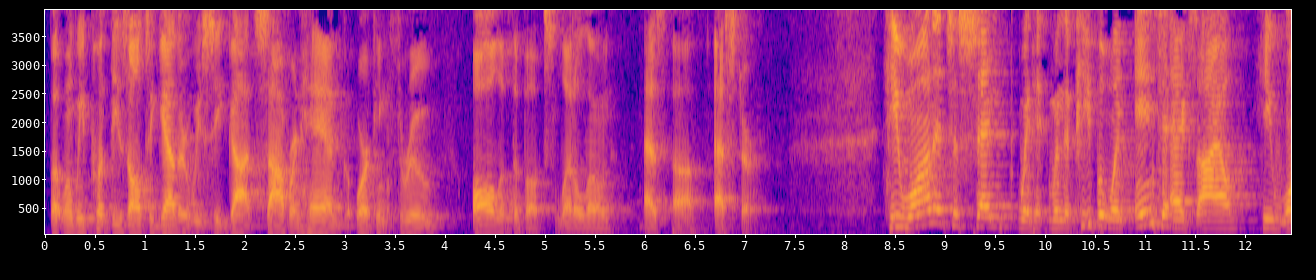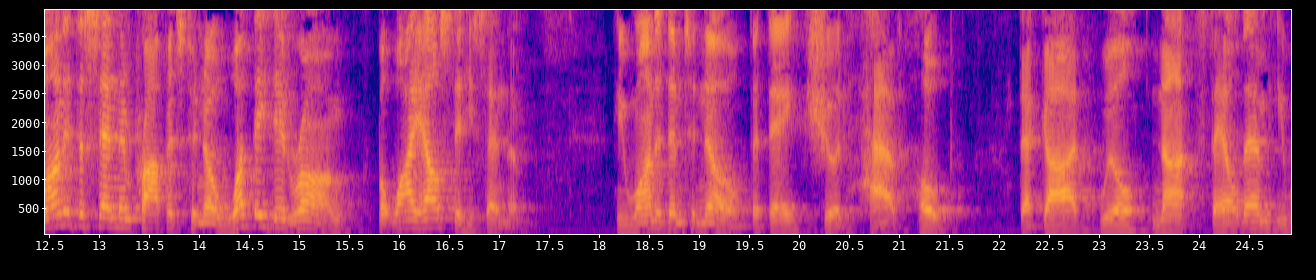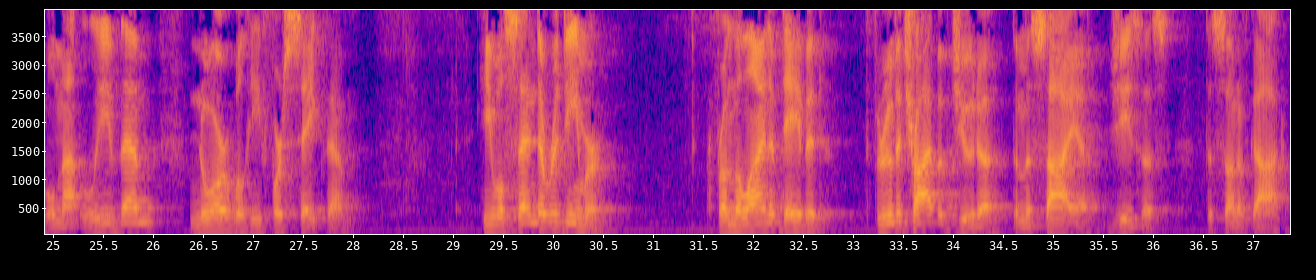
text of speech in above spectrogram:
But when we put these all together, we see God's sovereign hand working through all of the books, let alone as uh, Esther. He wanted to send, when, when the people went into exile, he wanted to send them prophets to know what they did wrong, but why else did he send them? He wanted them to know that they should have hope, that God will not fail them, he will not leave them, nor will he forsake them. He will send a redeemer from the line of David through the tribe of Judah, the Messiah, Jesus, the Son of God.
